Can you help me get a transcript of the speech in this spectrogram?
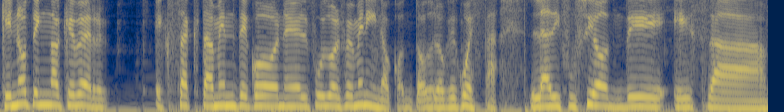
que no tenga que ver exactamente con el fútbol femenino, con todo lo que cuesta la difusión de esa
